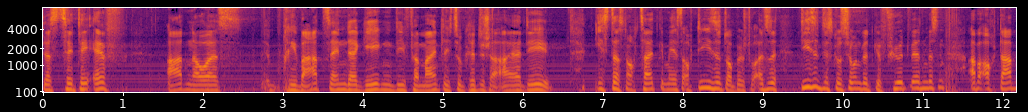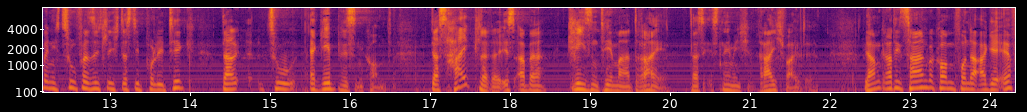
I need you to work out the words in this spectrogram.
des ZDF, Adenauers Privatsender gegen die vermeintlich zu kritische ARD. Ist das noch zeitgemäß? Auch diese Doppelstruktur. Also diese Diskussion wird geführt werden müssen. Aber auch da bin ich zuversichtlich, dass die Politik da zu Ergebnissen kommt. Das Heiklere ist aber Krisenthema 3. Das ist nämlich Reichweite. Wir haben gerade die Zahlen bekommen von der AGF.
